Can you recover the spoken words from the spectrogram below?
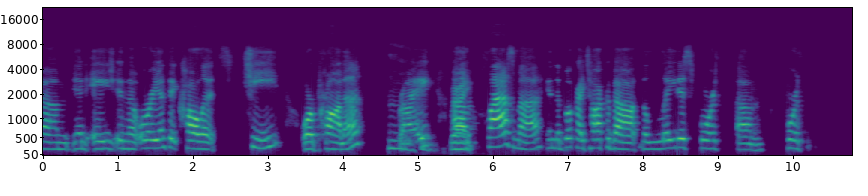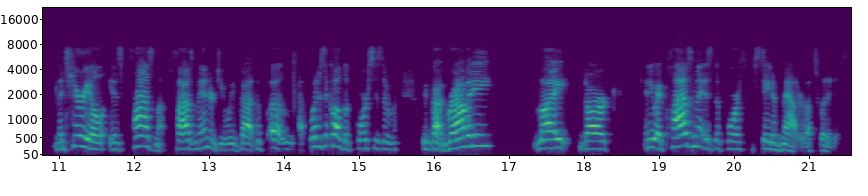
Um, in age in the Orient, they call it chi or prana, mm-hmm. right? Right. Um, plasma. In the book, I talk about the latest fourth um, fourth material is plasma, plasma energy. We've got the uh, what is it called? The forces of we've got gravity, light, dark. Anyway, plasma is the fourth state of matter. That's what it is.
